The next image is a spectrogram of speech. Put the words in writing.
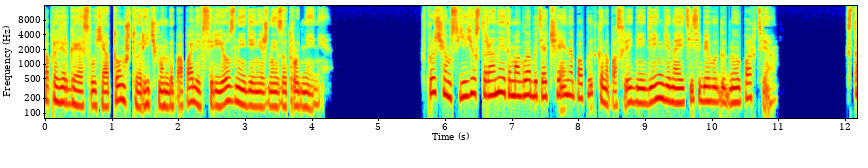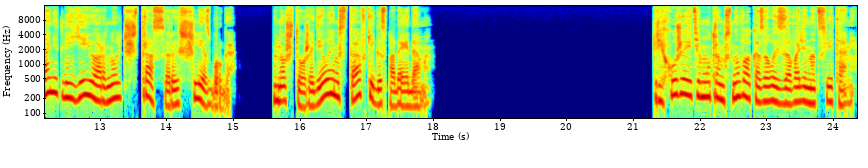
опровергая слухи о том, что Ричмонды попали в серьезные денежные затруднения. Впрочем, с ее стороны это могла быть отчаянная попытка на последние деньги найти себе выгодную партию. Станет ли ею Арнольд Штрассер из Шлесбурга? Ну что же, делаем ставки, господа и дамы. Прихожая этим утром снова оказалась завалена цветами.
